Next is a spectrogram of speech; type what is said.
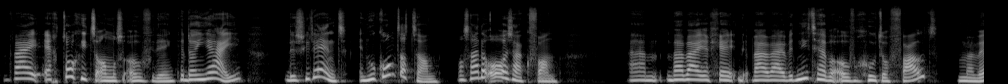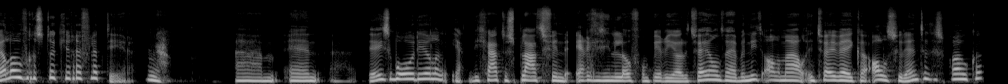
wij er toch iets anders over denken dan jij, de student? En hoe komt dat dan? Wat is daar de oorzaak van? Ehm, waarbij, er geen, waarbij we het niet hebben over goed of fout, maar wel over een stukje reflecteren. Ja. Ehm, en eh, deze beoordeling, ja, die gaat dus plaatsvinden ergens in de loop van periode 2. Want we hebben niet allemaal in twee weken alle studenten gesproken.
